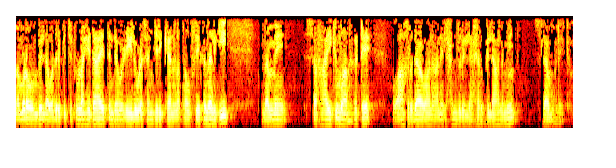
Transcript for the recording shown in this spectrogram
നമ്മുടെ മുമ്പിൽ അവതരിപ്പിച്ചിട്ടുള്ള ഹിദായത്തിന്റെ വഴിയിലൂടെ സഞ്ചരിക്കാനുള്ള തൗഫീഖ് നൽകി നമ്മെ സഹായിക്കുമാറാകട്ടെ. വാഹൃദാവാൻ അലഹമുല്ലാ ആലമീൻ. അസ്സാം വലൈക്കും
